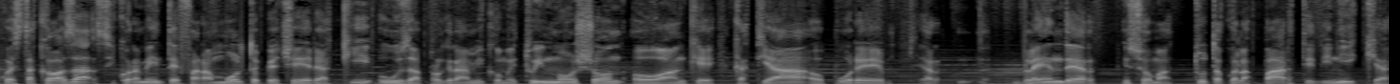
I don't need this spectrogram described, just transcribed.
Questa cosa sicuramente farà molto piacere a chi usa programmi come Twinmotion o anche CATIA oppure Blender, insomma tutta quella parte di nicchia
